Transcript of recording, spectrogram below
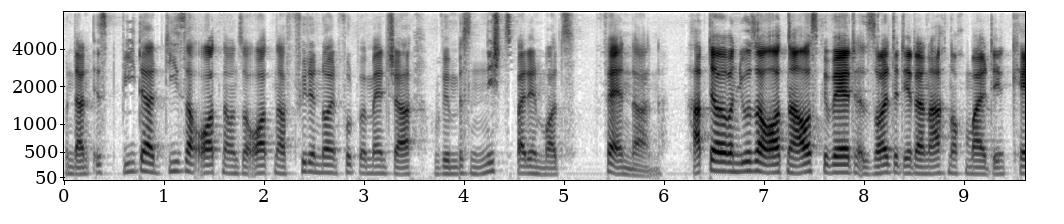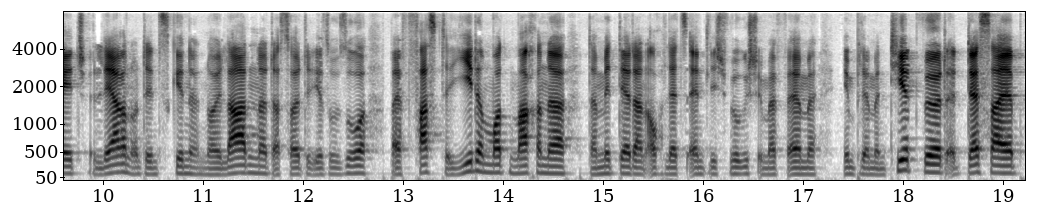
Und dann ist wieder dieser Ordner unser Ordner für den neuen Football Manager und wir müssen nichts bei den Mods verändern. Habt ihr euren User-Ordner ausgewählt, solltet ihr danach nochmal den Cage leeren und den Skin neu laden. Das solltet ihr sowieso bei fast jedem Mod machen, damit der dann auch letztendlich wirklich im FM implementiert wird. Deshalb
